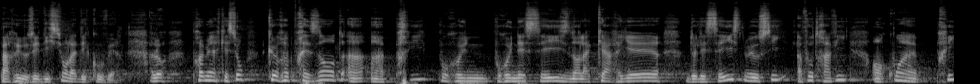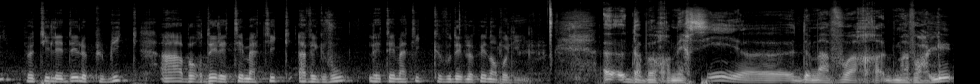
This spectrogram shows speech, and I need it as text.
paru aux éditions La Découverte. Alors, première question, que représente un, prix pour une, pour une essayiste dans la carrière de l'essayiste, mais aussi, à votre avis, en quoi un prix peut-il aider le public à aborder les thématiques avec vous, les thématiques que vous développez dans vos livres? Euh, D'abord, merci euh, de m'avoir lu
